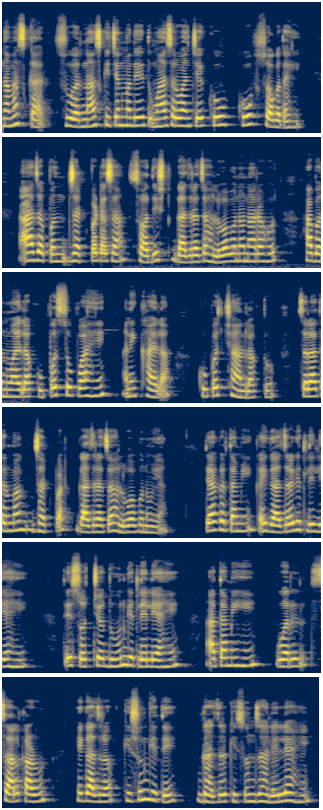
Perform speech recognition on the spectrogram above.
नमस्कार. सुवर्णास किचनमध्ये तुम्हा सर्वांचे खूप खूप स्वागत आहे. आज आपण झटपट असा स्वादिष्ट गाजराचा हलवा बनवणार आहोत. हा बनवायला खूपच सोपा आहे आणि खायला खूपच छान लागतो. चला तर मग झटपट गाजराचा हलवा बनवूया. त्याकरता मी काही गाजरं घेतलेली आहे. ते स्वच्छ धुवून घेतलेले आहे. आता मी ही वरील साल काढून हे गाजरं किसून घेते. गाजर किसून झालेले आहे.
